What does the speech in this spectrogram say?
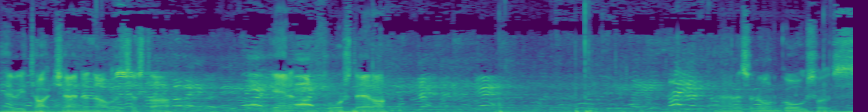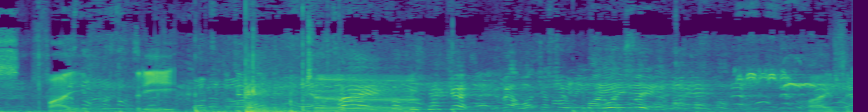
heavy touch in and that was just a, again, unforced error. And it's an own goal, so it's 5 3 to 5 3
